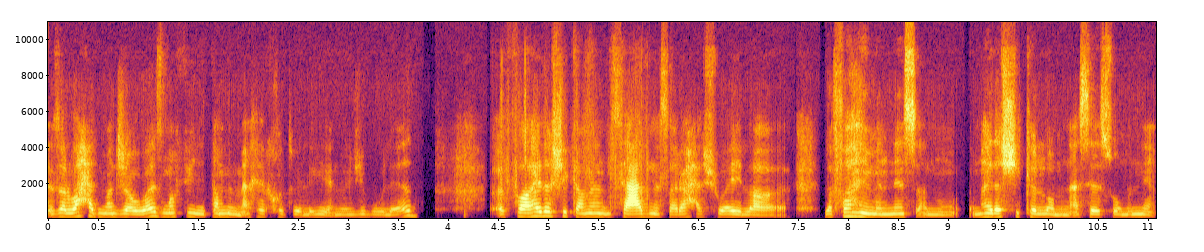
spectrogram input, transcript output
إذا الواحد ما تجوز ما في يتمم آخر خطوة اللي هي إنه يجيب أولاد. فهذا الشيء كمان ساعدني صراحة شوي ل... لفهم الناس انه إنه هذا الشيء كله من أساسه مني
